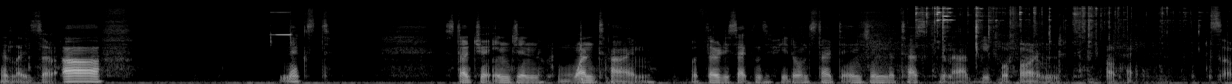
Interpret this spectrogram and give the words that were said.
Headlights are off. Next. Start your engine one time for 30 seconds. If you don't start the engine, the test cannot be performed. Okay, so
